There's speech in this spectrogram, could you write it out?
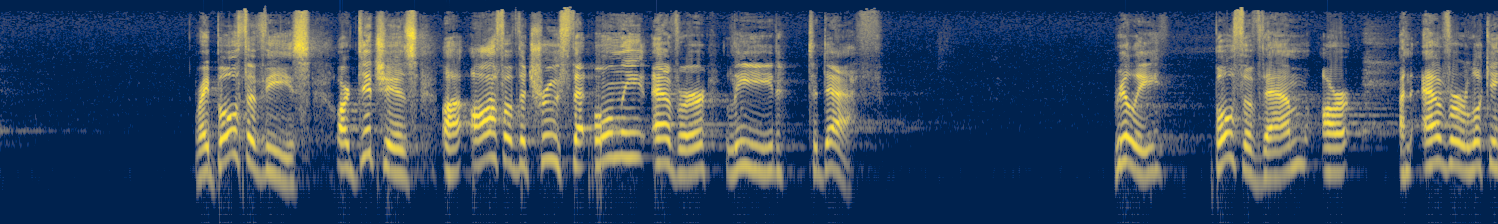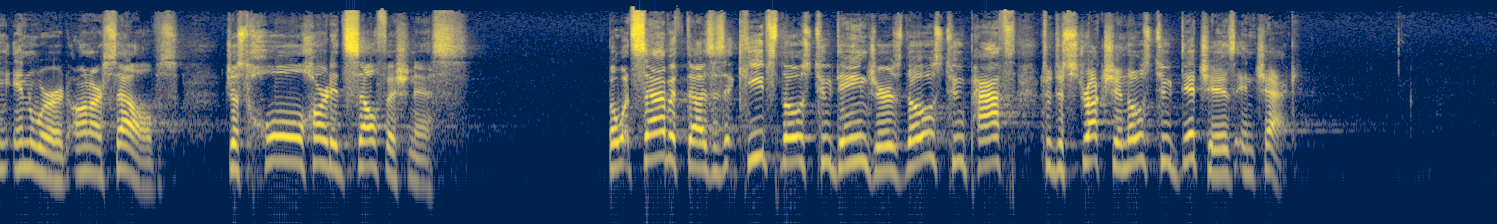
Right? Both of these are ditches uh, off of the truth that only ever lead to death. Really, both of them are an ever looking inward on ourselves, just wholehearted selfishness but what Sabbath does is it keeps those two dangers, those two paths to destruction, those two ditches in check.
